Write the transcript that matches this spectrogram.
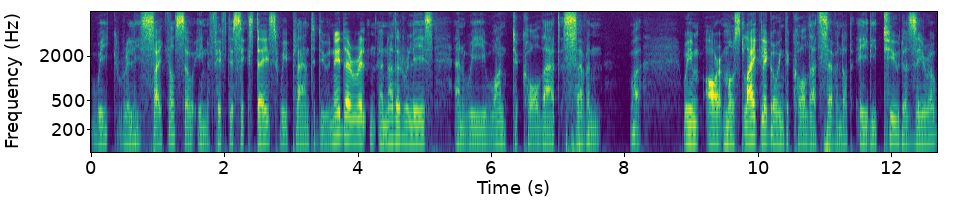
week release cycle. So in 56 days, we plan to do another, re another release and we want to call that seven. Well, we are most likely going to call that 7.82.0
